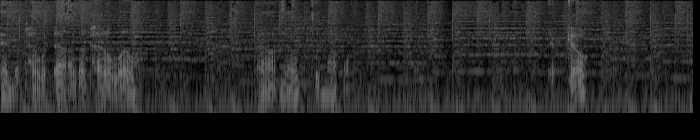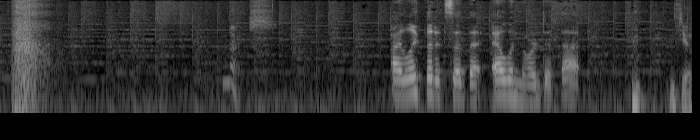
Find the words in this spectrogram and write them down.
and the pel- uh, the petal will. Oh no, did not want. There we go. Nice. I like that it said that Eleanor did that. Yep.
